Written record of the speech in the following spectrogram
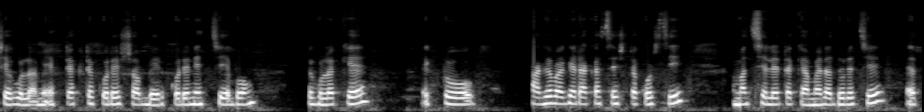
সেগুলো আমি একটা, একটা করে সব বের করে নিচ্ছি এবং এগুলাকে একটু ভাগে, ভাগে রাখার চেষ্টা করছি। আমার ছেলেটা ক্যামেরা ধরেছে। এত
